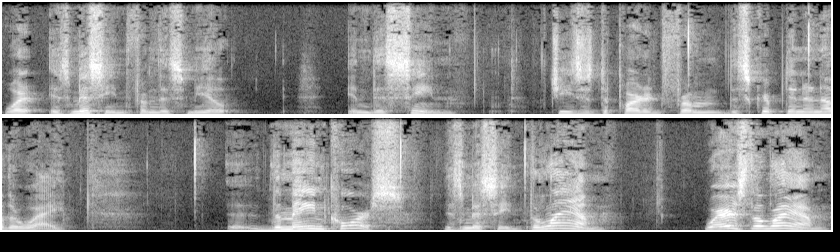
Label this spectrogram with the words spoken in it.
what is missing from this meal in this scene? Jesus departed from the script in another way. The main course is missing the lamb. Where's the lamb?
